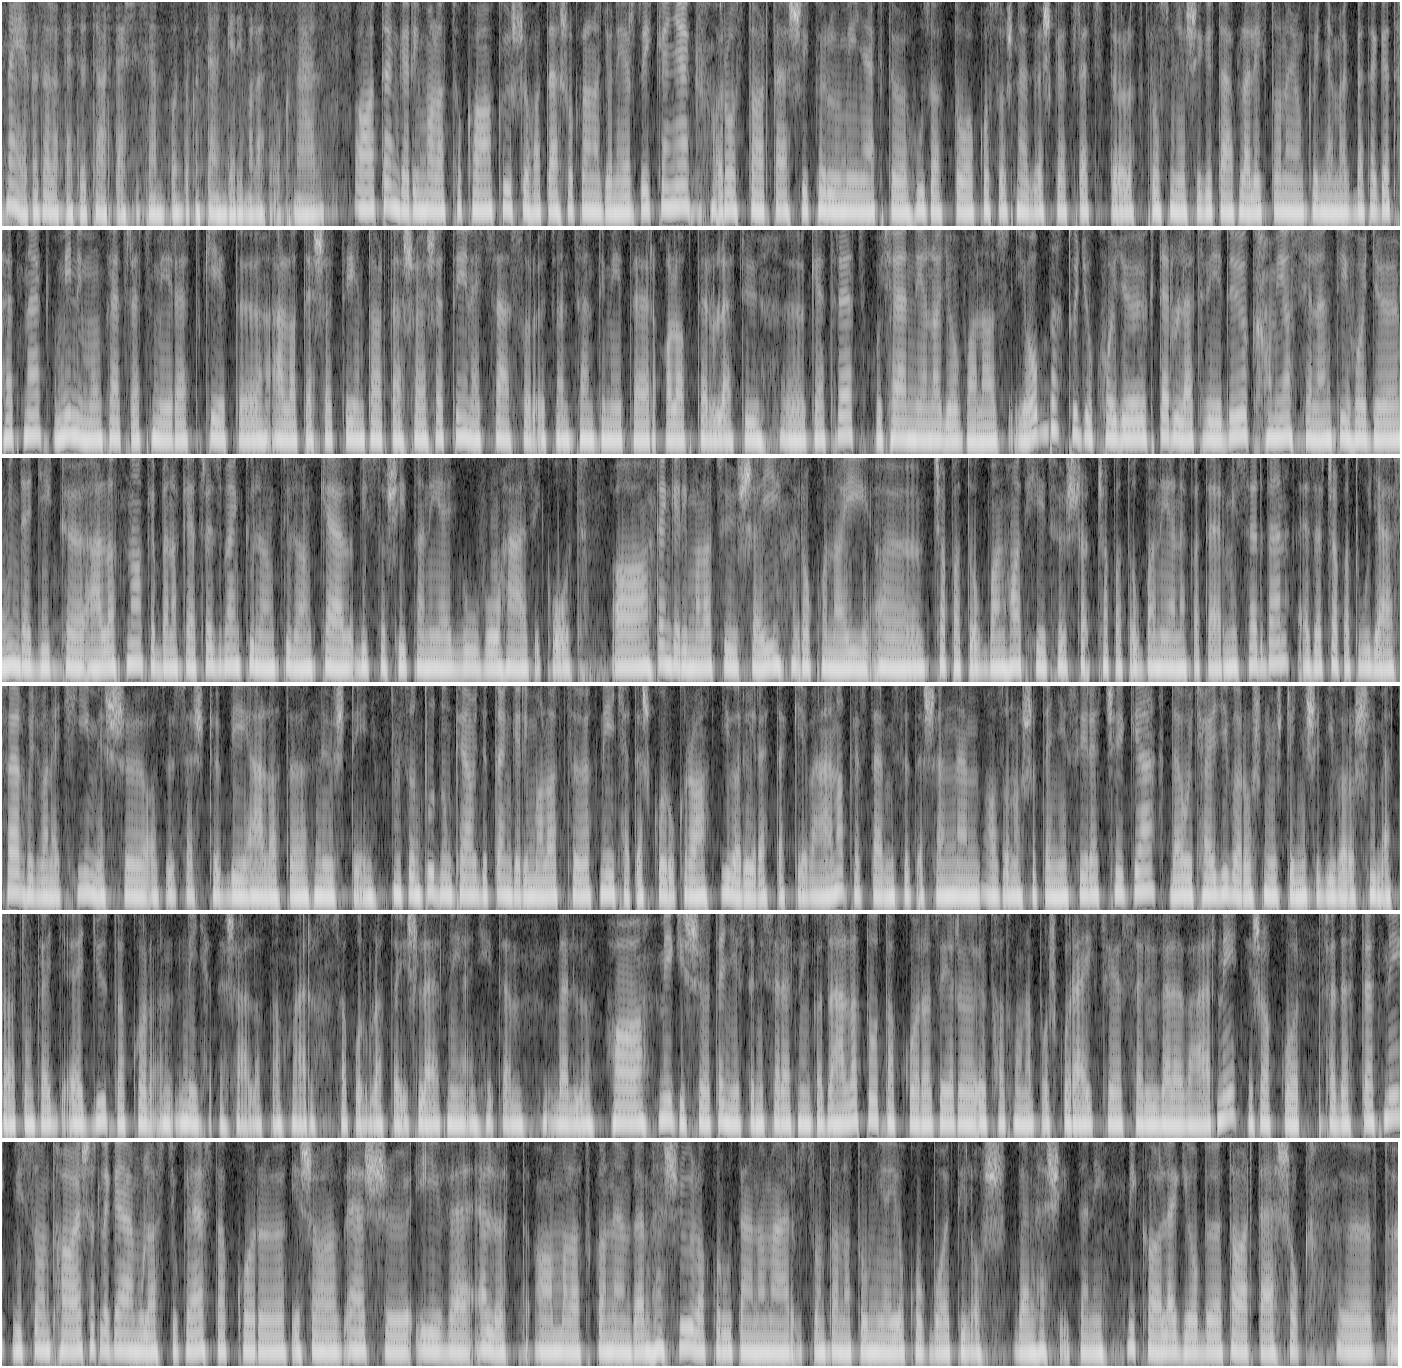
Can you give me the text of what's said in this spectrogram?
Melyek az alapvető tartási szempontok a tengeri malacoknál? A tengeri malacok a külső hatásokra nagyon érzékenyek, a rossz tartási körülményektől, húzattól, koszos nedves ketrectől, rossz minőségű tápláléktól nagyon könnyen megbetegedhetnek. A minimum ketrec méret két állat esetén, tartása esetén egy 100x50 cm alapterületű ketrec, hogyha ennél nagyobb van, az jobb. Tudjuk, hogy ők területvédők, ami azt jelenti, hogy mindegyik állatnak ebben a ketrecben külön-külön kell biztosítani egy búvóházi kót. A tengeri malac ősei, rokonai ö, csapatokban, 6-7 fős csapatokban élnek a természetben. Ez a csapat úgy áll fel, hogy van egy hím, és az összes többi állat nőstény. Viszont tudnunk kell, hogy a tengeri malac 4 hetes korukra ivarérettekké válnak, ez természetesen nem azonos a tenyészérettséggel, de hogyha egy ivaros nőstény és egy ivaros hímet tartunk egy, együtt, akkor 4 hetes állatnak már szaporulata is lehet néhány héten belül. Ha mégis tenyészteni szeretnénk szeretnénk az állatot, akkor azért 5-6 hónapos koráig célszerű vele várni, és akkor fedeztetni, viszont ha esetleg elmulasztjuk ezt, akkor és az első éve előtt a malacka nem vemhesül, akkor utána már viszont anatómiai okokból tilos vemhesíteni. Mik a legjobb tartások,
